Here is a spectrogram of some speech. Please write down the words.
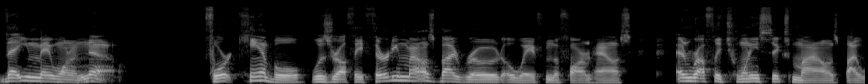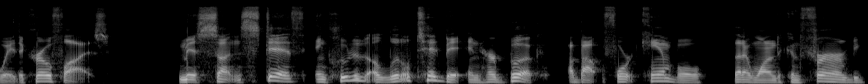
that you may want to know. Fort Campbell was roughly 30 miles by road away from the farmhouse and roughly 26 miles by way the crow flies. Miss Sutton Stith included a little tidbit in her book about Fort Campbell that I wanted to confirm be-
